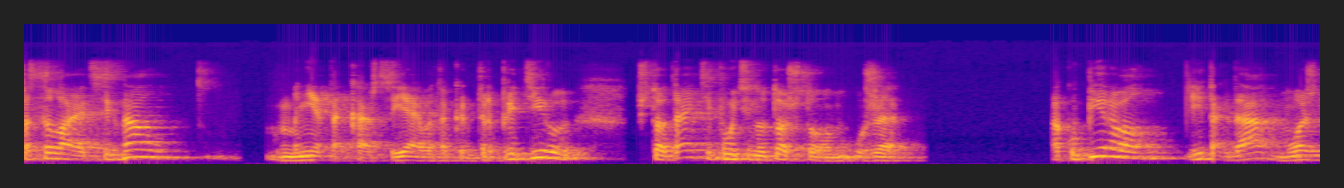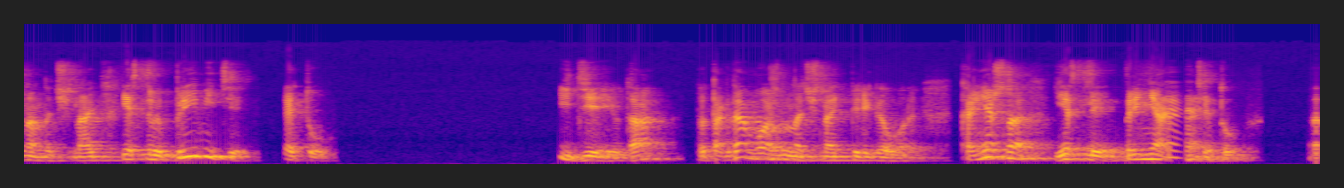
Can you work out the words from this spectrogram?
посылает сигнал, мне так кажется, я его так интерпретирую, что дайте Путину то, что он уже оккупировал, и тогда можно начинать. Если вы примете эту идею, да, то тогда можно начинать переговоры. Конечно, если принять эту э,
